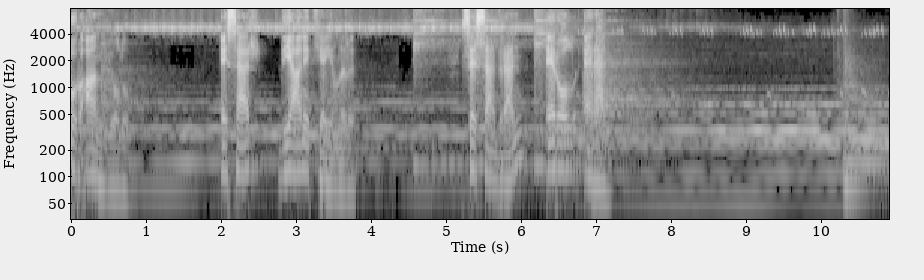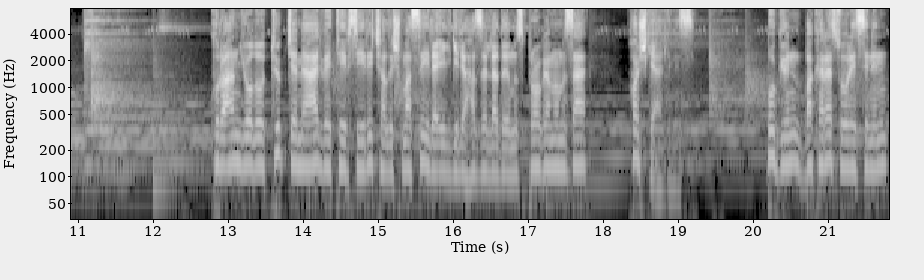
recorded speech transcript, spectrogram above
Kur'an Yolu Eser Diyanet Yayınları Seslendiren Erol Eren Kur'an Yolu Türkçe Meal ve Tefsiri çalışması ile ilgili hazırladığımız programımıza hoş geldiniz. Bugün Bakara Suresinin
